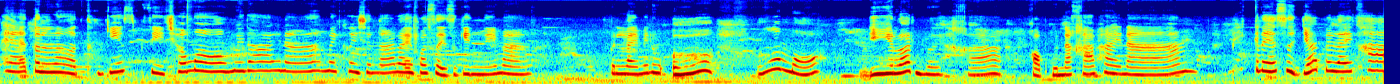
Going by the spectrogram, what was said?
แพ้ตลอดถึง 24 ชั่วโมงไม่ได้นะ ไม่เคยชนะอะไรพอใส่สกินนี้มา เป็นไรไม่รู้ เออ เออหมอ ดีเลิศเลยค่ะ ขอบคุณนะคะภายน้ำพี่เกรซสุดยอดไปเลยค่ะ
